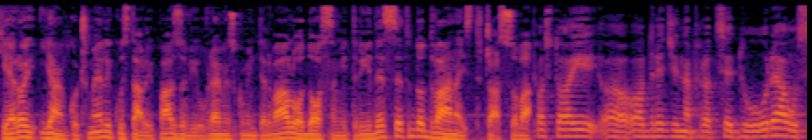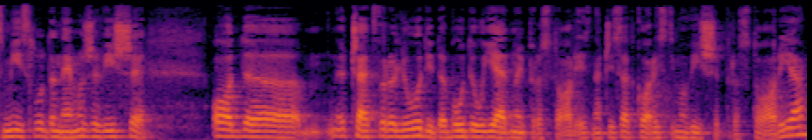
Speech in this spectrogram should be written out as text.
Heroj Janko Čmelik u Staroj Pazovi u vremenskom intervalu od 8.30 do 12 časova. Postoji određena procedura u smislu da ne može više od e, četvoro ljudi da bude u jednoj prostoriji. Znači sad koristimo više prostorija. E,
